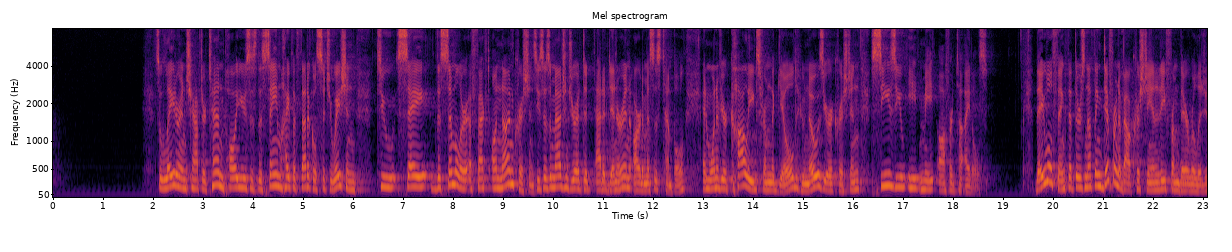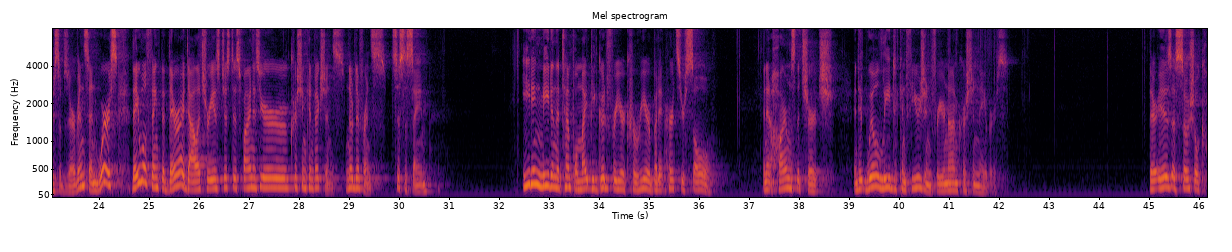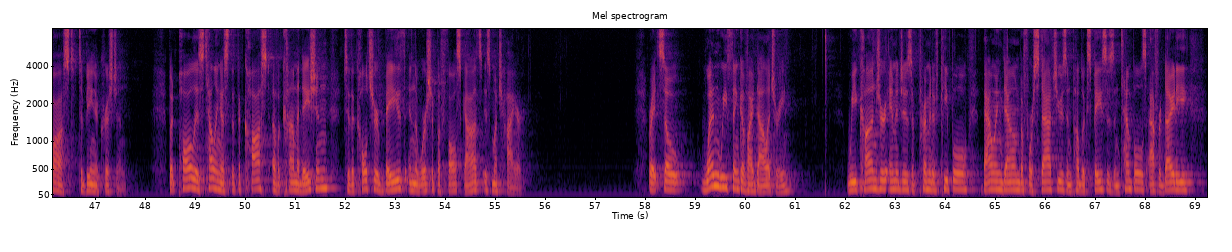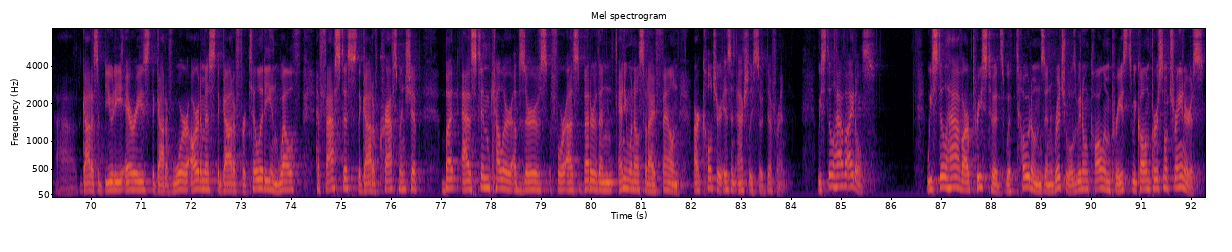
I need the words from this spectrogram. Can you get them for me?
So later in chapter 10, Paul uses the same hypothetical situation to say the similar effect on non Christians. He says, Imagine you're at, at a dinner in Artemis's temple, and one of your colleagues from the guild, who knows you're a Christian, sees you eat meat offered to idols. They will think that there's nothing different about Christianity from their religious observance, and worse, they will think that their idolatry is just as fine as your Christian convictions. No difference, it's just the same. Eating meat in the temple might be good for your career, but it hurts your soul and it harms the church, and it will lead to confusion for your non Christian neighbors. There is a social cost to being a Christian, but Paul is telling us that the cost of accommodation to the culture bathed in the worship of false gods is much higher. Right, so when we think of idolatry, we conjure images of primitive people bowing down before statues in public spaces and temples, Aphrodite, uh, goddess of beauty, Ares, the god of war, Artemis, the god of fertility and wealth, Hephaestus, the god of craftsmanship. But as Tim Keller observes for us better than anyone else that I've found, our culture isn't actually so different. We still have idols. We still have our priesthoods with totems and rituals. We don't call them priests, we call them personal trainers.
